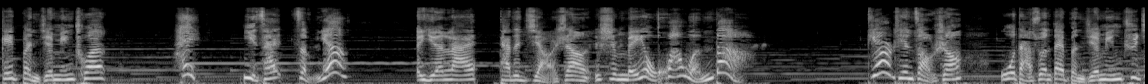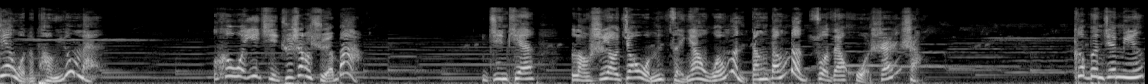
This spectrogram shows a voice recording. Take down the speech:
给本杰明穿，嘿，你猜怎么样？原来他的脚上是没有花纹的。第二天早上，我打算带本杰明去见我的朋友们，和我一起去上学吧。今天老师要教我们怎样稳稳当当的坐在火山上。可本杰明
